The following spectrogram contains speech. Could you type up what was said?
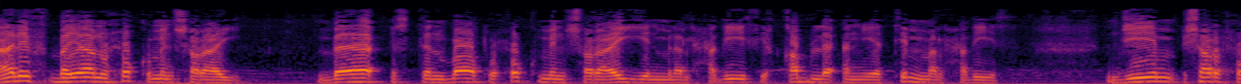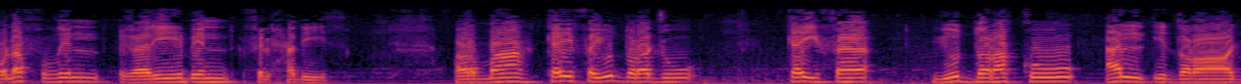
ألف بيان حكم شرعي. باء استنباط حكم شرعي من الحديث قبل أن يتم الحديث. جيم شرح لفظ غريب في الحديث. أربعة كيف يدرج كيف يدرك الإدراج؟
